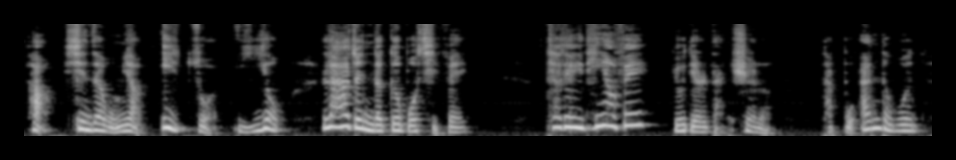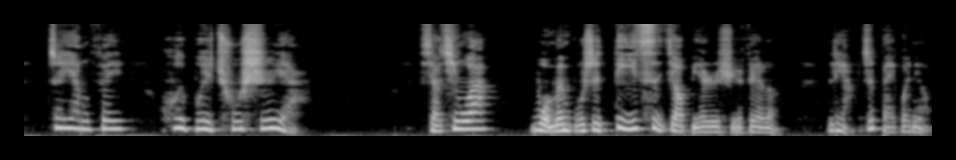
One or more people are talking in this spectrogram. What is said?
好，现在我们要一左一右，拉着你的胳膊起飞。跳跳一听要飞，有点胆怯了，他不安的问：“这样飞会不会出师呀？”小青蛙。我们不是第一次教别人学飞了。两只白鹳鸟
